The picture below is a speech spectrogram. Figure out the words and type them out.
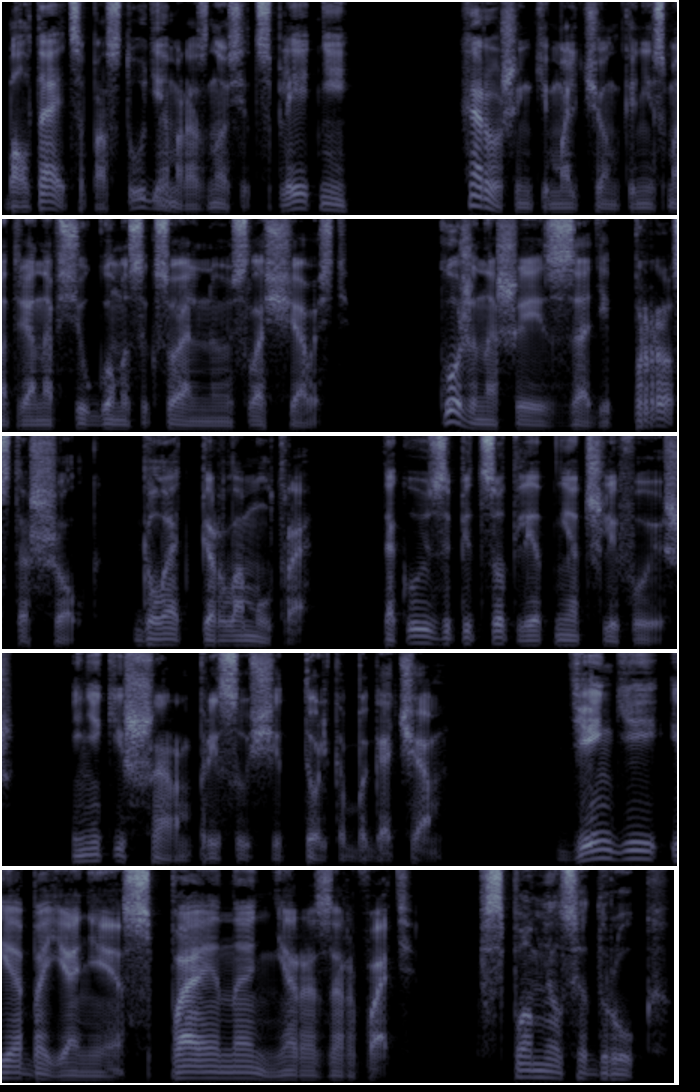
Болтается по студиям, разносит сплетни. Хорошенький мальчонка, несмотря на всю гомосексуальную слащавость. Кожа на шее сзади просто шелк, гладь перламутра. Такую за пятьсот лет не отшлифуешь и некий шарм, присущий только богачам. Деньги и обаяние спаяно не разорвать. Вспомнился друг,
